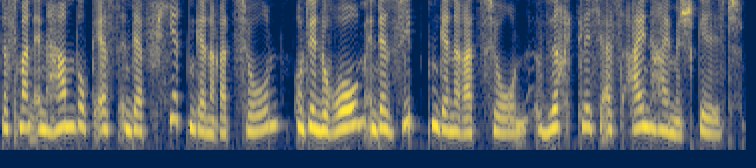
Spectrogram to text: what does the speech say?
dass man in Hamburg erst in der vierten Generation und in Rom in der siebten Generation wirklich als einheimisch gilt?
